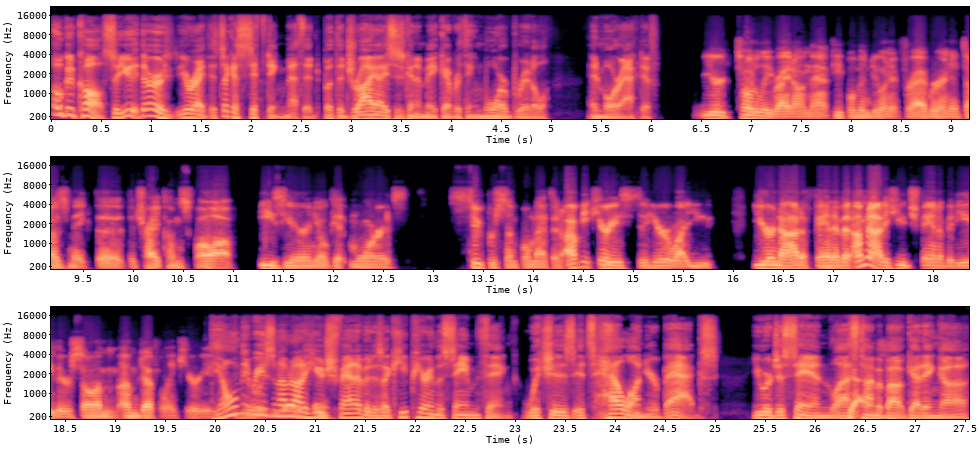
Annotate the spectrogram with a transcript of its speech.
Oh, good call. So you there are, you're right. It's like a sifting method, but the dry ice is going to make everything more brittle and more active. You're totally right on that. People have been doing it forever, and it does make the the trichomes fall off easier, and you'll get more. It's super simple method. I'll be curious to hear why you you're not a fan of it. I'm not a huge fan of it either, so I'm I'm definitely curious. The only reason I'm not a huge fan of it is I keep hearing the same thing, which is it's hell on your bags. You were just saying last Yes. time about getting uh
